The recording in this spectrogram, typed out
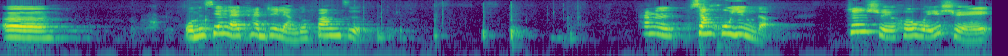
呃，我们先来看这两个“方”字，它们相呼应的，真水和伪水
